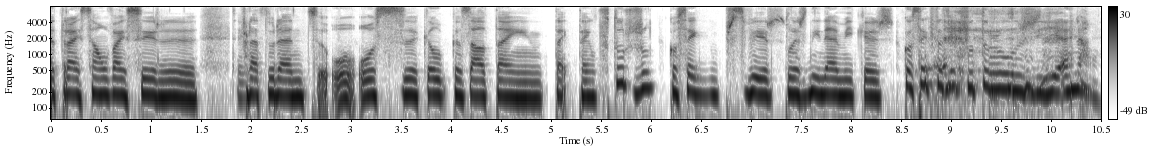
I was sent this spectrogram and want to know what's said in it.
a traição vai ser eh, Sim. fraturante ou, ou se aquele casal tem, tem, tem um futuro junto, consegue perceber pelas dinâmicas, consegue fazer futurologia. Não,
